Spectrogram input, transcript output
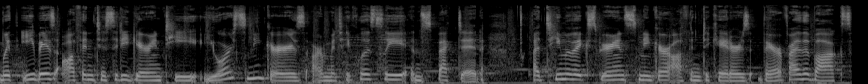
With eBay's authenticity guarantee, your sneakers are meticulously inspected. A team of experienced sneaker authenticators verify the box,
